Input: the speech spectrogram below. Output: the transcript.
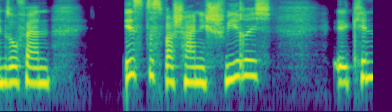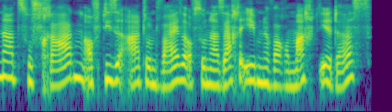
Insofern ist es wahrscheinlich schwierig, äh, Kinder zu fragen auf diese Art und Weise, auf so einer Sachebene, warum macht ihr das?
